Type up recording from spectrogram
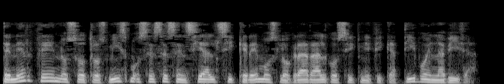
Tener fe en nosotros mismos es esencial si queremos lograr algo significativo en la vida.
